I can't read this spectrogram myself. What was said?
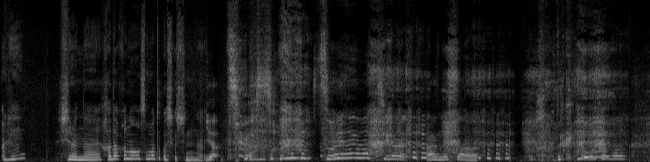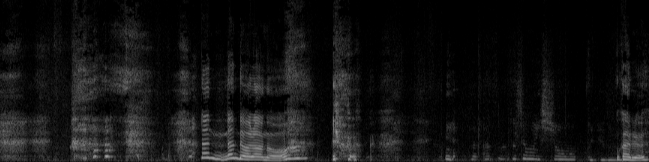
あれ？知らない。裸の王様とかしか知らない。いや違う そそれは違う。あのさだから王様。なんなんで笑うの？私も一生思ったけど。わかる？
